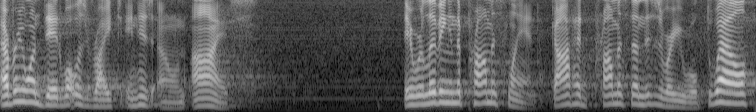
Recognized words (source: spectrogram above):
Everyone did what was right in his own eyes. They were living in the promised land. God had promised them, This is where you will dwell.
